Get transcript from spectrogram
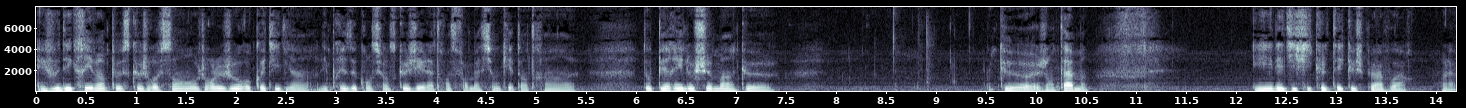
et je vous décrive un peu ce que je ressens au jour le jour, au quotidien, les prises de conscience que j'ai, la transformation qui est en train euh, d'opérer, le chemin que, que euh, j'entame et les difficultés que je peux avoir. Voilà.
